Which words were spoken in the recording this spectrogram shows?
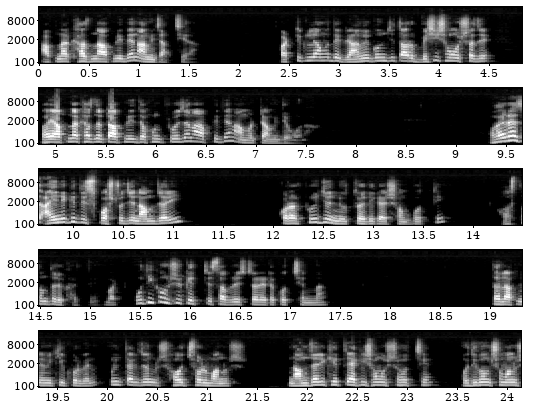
আপনার খাজনা আপনি দেন, আমি যাচ্ছি না। পার্টিকুলার আমাদের গ্রামে গঞ্জে তো আরও বেশি সমস্যা যে, ভাই, আপনার খাজনাটা আপনি যখন প্রয়োজন, আপনি দেন, আমারটা আমি দেবো না। ভয়রাজ আইনে কিন্তু স্পষ্ট যে, নামজারি করার প্রয়োজন নেই উত্তরাধিকারের সম্পত্তি, হস্তান্তরের ক্ষেত্রে। বাট অধিকাংশ ক্ষেত্রে সাব রেজিস্ট্রার এটা করছেন না। তাহলে আপনি, আমি কি করবেন? উনি তো একজন সহজ সরল মানুষ। নামজারি ক্ষেত্রে একই সমস্যা হচ্ছে। অধিকাংশ মানুষ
